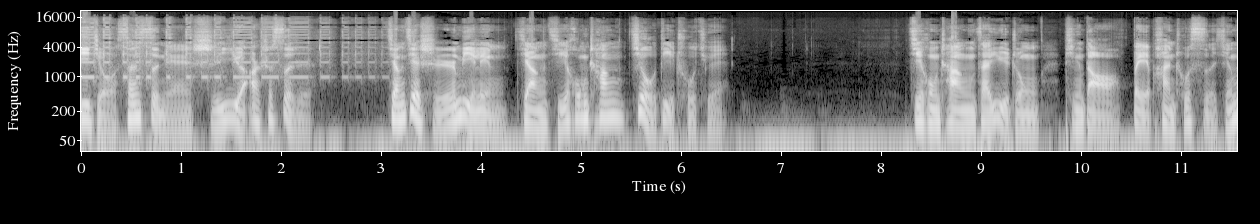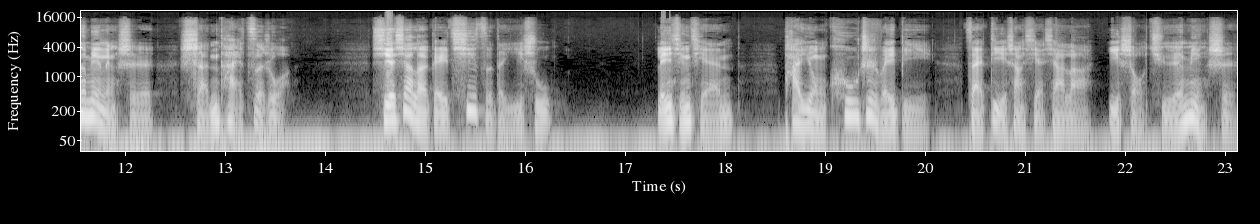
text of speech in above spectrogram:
一九三四年十一月二十四日，蒋介石密令将吉鸿昌就地处决。吉鸿昌在狱中听到被判处死刑的命令时，神态自若。写下了给妻子的遗书。临行前，他用枯枝为笔，在地上写下了一首绝命诗：“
